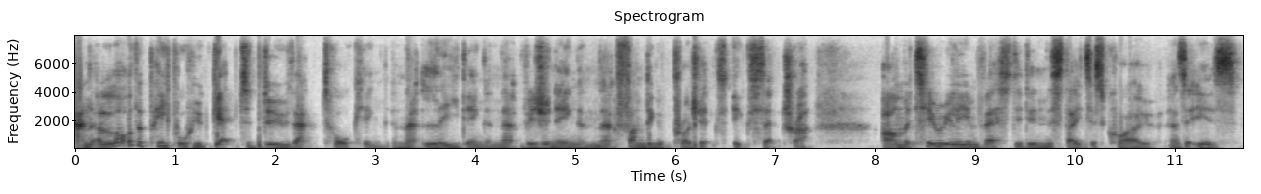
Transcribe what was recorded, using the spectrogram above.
And a lot of the people who get to do that talking and that leading and that visioning and that funding of projects, etc., are materially invested in the status quo as it is.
